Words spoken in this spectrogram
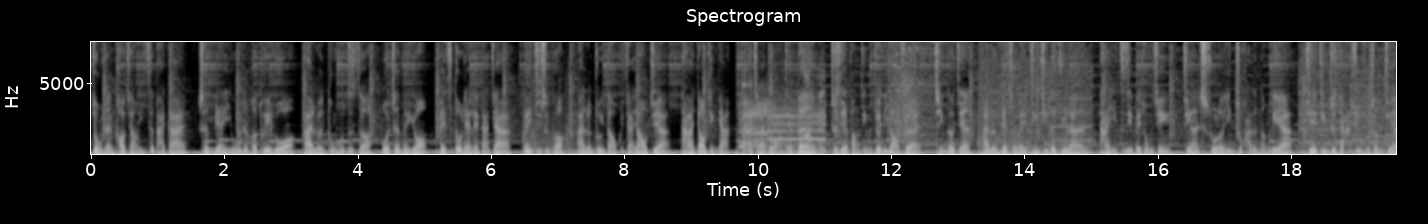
众人靠墙一字排开，身边已无任何退路。艾伦痛哭自责：“我真没用，每次都连累大家。”危急时刻，艾伦注意到盔甲药剂，他咬紧牙，拿起来就往前奔，直接放进嘴里咬碎。顷刻间，艾伦变身为进击的巨人。他以自己为中心，竟然使出了硬质化的能力，结晶之甲迅速升起。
